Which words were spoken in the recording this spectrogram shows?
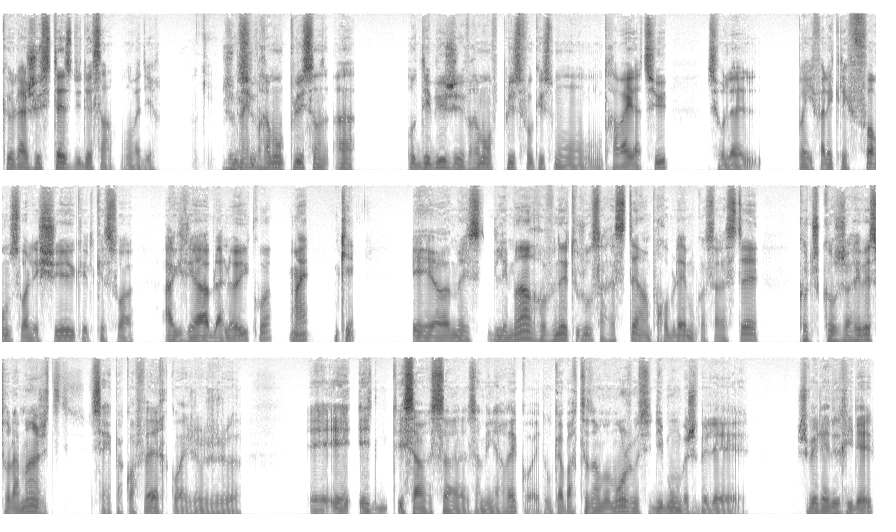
que la justesse du dessin, on va dire. Je me Ouais. suis vraiment plus. un- un- au début, j'ai vraiment plus focus mon, mon travail là-dessus. Sur les, il fallait que les formes soient léchées, qu'elles qu'elles soient agréables à l'œil, quoi. Ouais, ok. Et euh, mais les mains revenaient toujours, ça restait un problème, quoi. Ça restait. Quand, je- quand j'arrivais sur la main, je ne savais pas quoi faire, quoi. Et, je, je- et, et, et, et ça, ça, ça m'énervait, quoi. Et donc, à partir d'un moment, je me suis dit, bon, ben, je vais les, je vais les driller.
